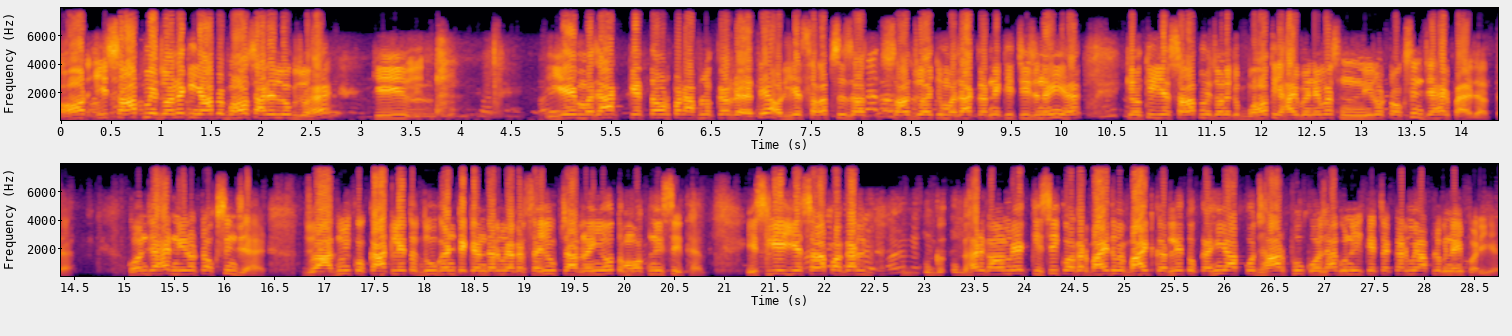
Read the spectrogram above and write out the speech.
और इस सांप में जो है ना कि यहाँ पे बहुत सारे लोग जो है कि ये मज़ाक के तौर पर आप लोग कर रहे थे और ये सांप से सांप जो है कि मज़ाक करने की चीज़ नहीं है, क्योंकि ये सांप में जो है कि बहुत ही हाई वेनेमस नीरोटॉक्सिन जहर पाया जाता है। कौन जहर? नीरोटॉक्सिन जहर। जो आदमी को काट ले तो दो घंटे के अंदर में अगर सही उपचार नहीं हो तो मौत निश्चित है। इसलिए ये सांप अगर घर गाँव में किसी को अगर बाइद में बाइट कर ले तो कहीं आपको झाड़ फूक ओझा गुनी के चक्कर में आप लोग नहीं पड़िए।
